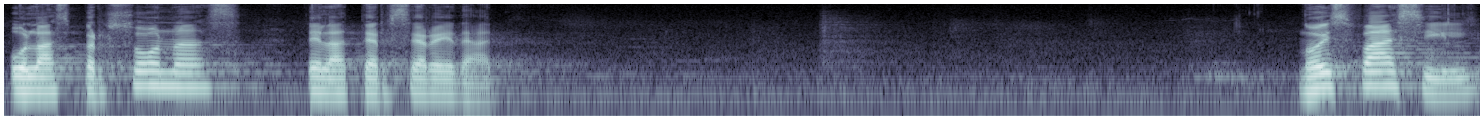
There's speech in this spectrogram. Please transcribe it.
o las personas de la tercera edad. No es fácil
